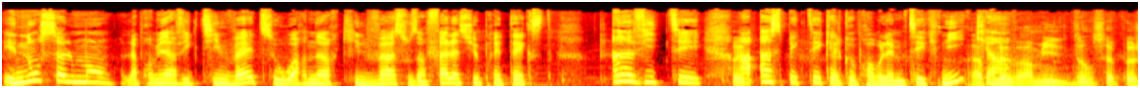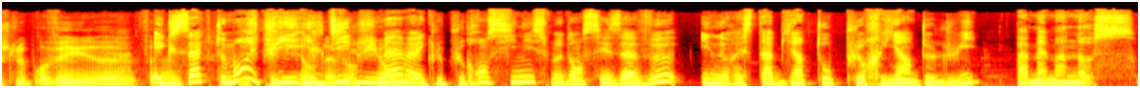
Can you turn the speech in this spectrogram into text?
Et non seulement la première victime va être ce Warner qu'il va, sous un fallacieux prétexte, inviter Oui. à inspecter quelques problèmes techniques. Après avoir mis dans sa poche le brevet. euh, Exactement. Et puis il dit lui-même, ouais. avec le plus grand cynisme dans ses aveux, il ne resta bientôt plus rien de lui, pas même un os.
